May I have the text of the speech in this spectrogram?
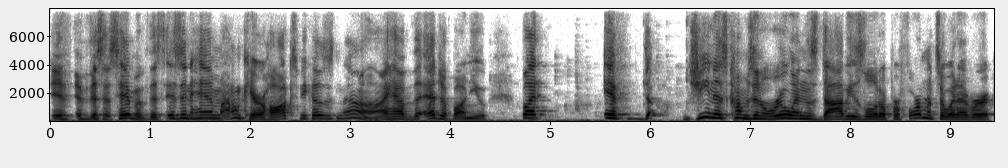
If, if this is him, if this isn't him, I don't care, Hawks, because no, I have the edge up on you. But if D- Jeanist comes and ruins Dabi's little performance or whatever,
